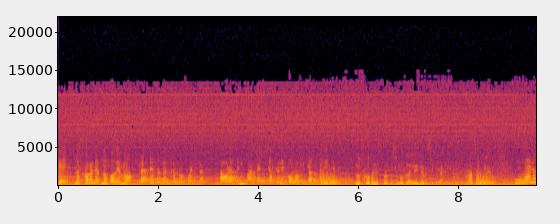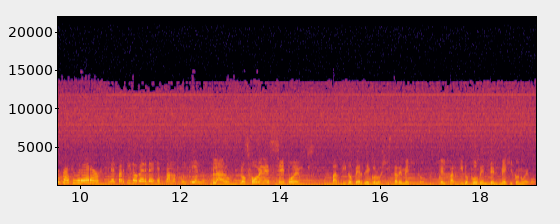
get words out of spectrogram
¿Qué? ¿Los jóvenes no podemos? Gracias a nuestra propuesta, ahora se imparte educación ecológica a los niños. Los jóvenes propusimos la ley de reciclaje. Más empleos. Y menos basureros. En el Partido Verde estamos cumpliendo. Claro, los jóvenes sí podemos. Partido Verde Ecologista de México, el partido joven del México Nuevo.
